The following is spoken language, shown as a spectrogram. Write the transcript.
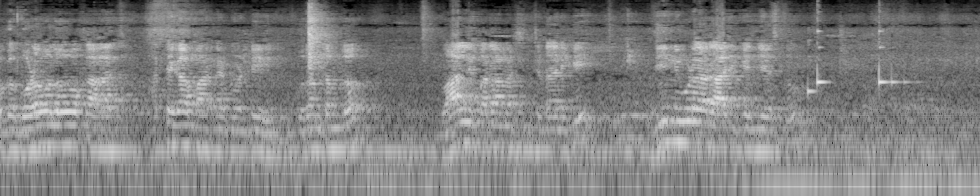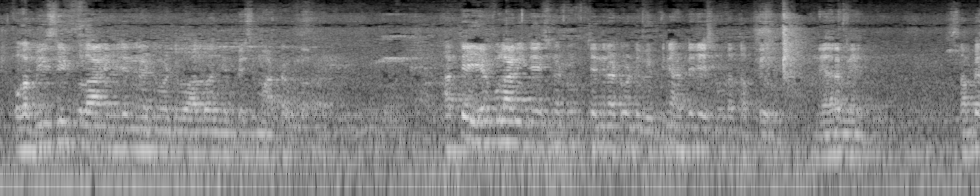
ఒక గొడవలో ఒక హత్యగా మారినటువంటి ఉదంతంలో వాళ్ళని పరామర్శించడానికి దీన్ని కూడా రాజకీయం చేస్తూ ఒక బీసీ కులానికి చెందినటువంటి వాళ్ళు అని చెప్పేసి మాట్లాడుతున్నారు. హత్య ఏ కులానికి చేసినట్టు చెందినటువంటి వ్యక్తిని హత్య చేసిన కూడా తప్పే నేరమే. సభ్య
